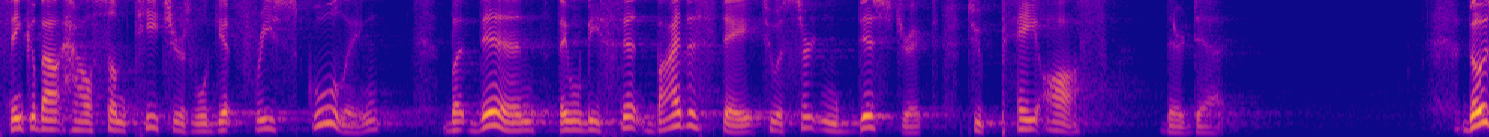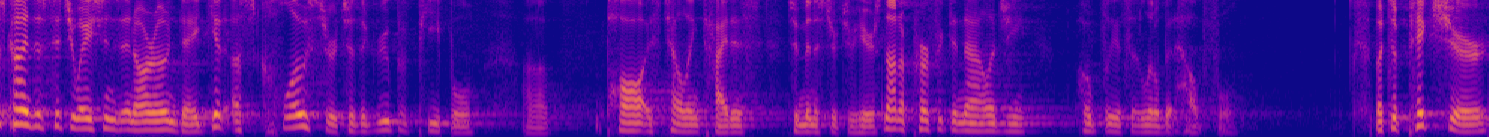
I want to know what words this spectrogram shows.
Think about how some teachers will get free schooling, but then they will be sent by the state to a certain district to pay off their debt. Those kinds of situations in our own day get us closer to the group of people uh, Paul is telling Titus to minister to here. It's not a perfect analogy. Hopefully, it's a little bit helpful. But to picture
